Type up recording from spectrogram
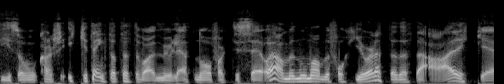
de som kanskje ikke tenkte at dette var en mulighet, nå faktisk ser å ja, men noen andre folk gjør dette. Dette er ikke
